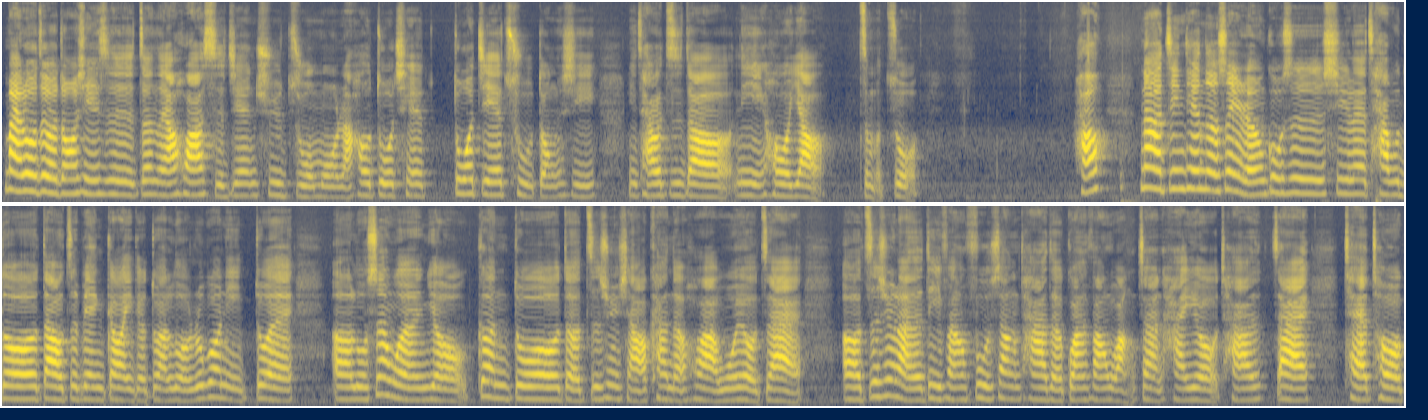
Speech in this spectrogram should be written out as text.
脉络这个东西是真的要花时间去琢磨，然后多切多接触东西，你才会知道你以后要怎么做。好，那今天的摄影人物故事系列差不多到这边告一个段落。如果你对呃，罗胜文有更多的资讯想要看的话，我有在呃资讯栏的地方附上他的官方网站，还有他在 TED Talk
